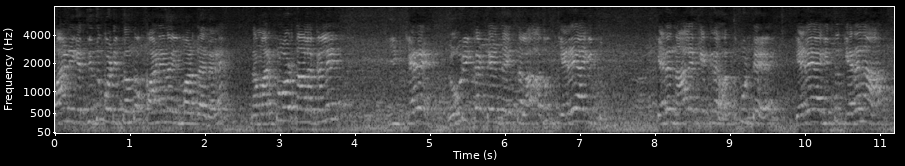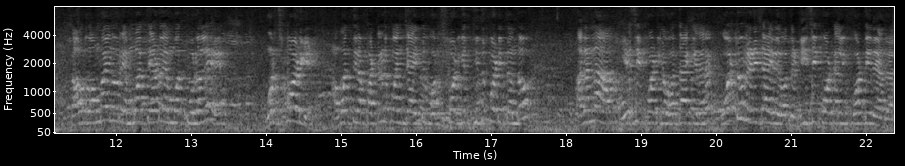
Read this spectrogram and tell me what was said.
ಪಾಣಿಗೆ ತಿದ್ದುಪಡಿ ತಂದು ಪಾಣಿನ ಇದು ಮಾಡ್ತಾ ಇದ್ದಾರೆ. ನಮ್ಮ ಅರ್ಕೋಡ್ ತಾಲೂಕಲ್ಲಿ ಈ ಕೆರೆ ಗೌರಿಕಟ್ಟೆ ಅಂತ ಇತ್ತಲ್ಲ, ಅದು ಕೆರೆ ಆಗಿತ್ತು ಎಕರೆ ಕೆರೆಯಾಗಿತ್ತು. ಕೆರೆನ ಸಾವಿರದ ಒಂಬೈನೂರ ಎಂಬತ್ತೆರಡು ಎಂಬತ್ಮೂರಲ್ಲಿ ವರ್ಸ್ಬೋರ್ಡ್ಗೆ ಅವತ್ತಿನ ಪಟ್ಟಣ ಪಂಚಾಯತ್ ವರ್ಸ್ಬೋರ್ಡ್ಗೆ ತಿದ್ದುಪಡಿ ತಂದು ಅದನ್ನ ಎ ಸಿ ಕೋರ್ಟ್ಗೆ ಒತ್ತಾಕಿದ್ದಾರೆ ಕೋರ್ಟು ನಡೀತಾ ಇದೆ ಇವತ್ತು. ಡಿ ಸಿ ಕೋರ್ಟ್ ಅಲ್ಲಿ ಕೋರ್ಟ್ ಇದೆ ಅದು.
